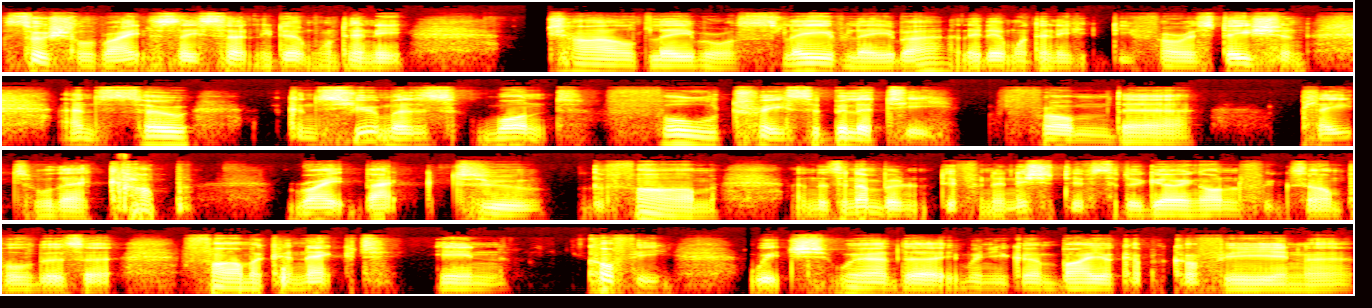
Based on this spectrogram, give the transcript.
social rights. They certainly don't want any child labor or slave labor. They don't want any deforestation. And so consumers want full traceability from their plate or their cup right back to the farm. And there's a number of different initiatives that are going on. For example, there's a Farmer Connect in coffee, which where the when you go and buy your cup of coffee in a,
